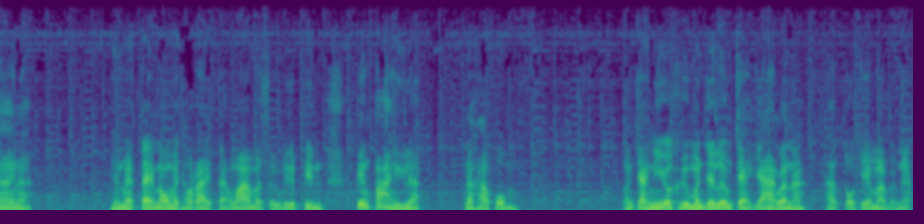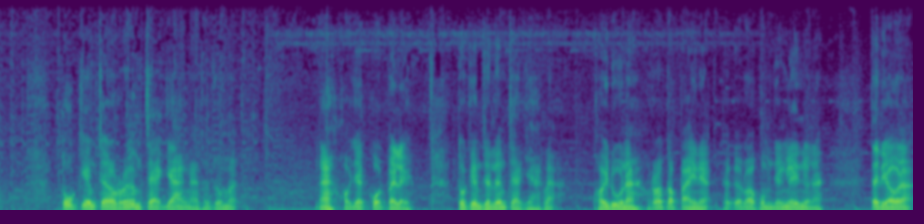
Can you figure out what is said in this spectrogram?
ง่ายนะ เห็นไหมแตกนอกไม่เท่าไหร่แต่ว่ามาซื้อ free spin เปรี้ยงป้างอีกแล้วนะครับผม หลังจากนี้ก็คือมันจะเริ่มแจกยากแล้วนะ ถ้าตัวเกมมาแบบเนี้ย ตัวเกมจะเริ่มแจกยากนะท่านผู้ชมอะนะขอยัดกดไปเลย ตัวเกมจะเริ่มแจกยากละคอยดูนะ รอบต่อไปเนี่ยถ้าเกิดว่าผมยังเล่นอยู่นะ แต่เดี๋ยวนะ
